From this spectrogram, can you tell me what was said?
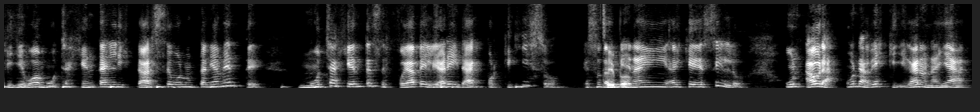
que llevó a mucha gente a enlistarse voluntariamente. Mucha gente se fue a pelear a Irak porque quiso. Eso también hay, hay, que decirlo. ahora, una vez que llegaron allá,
